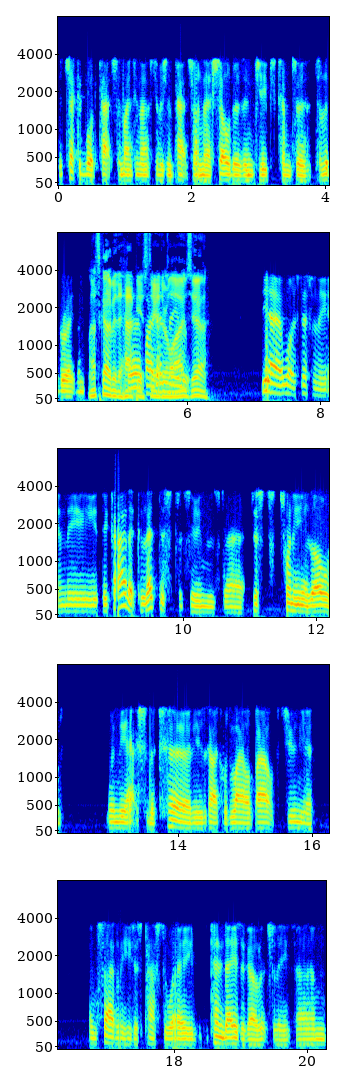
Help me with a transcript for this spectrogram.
the checkerboard patch, the 99th Division patch on their shoulders in jeeps come to, to liberate them. That's got to be the happiest by day of their lives. were- Yeah. Yeah, it was definitely. And the the guy that led this platoon was uh, just 20 years old when the action occurred. He was a guy called Lyle Bouck Jr. And sadly, he just passed away 10 days ago, literally. Um,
